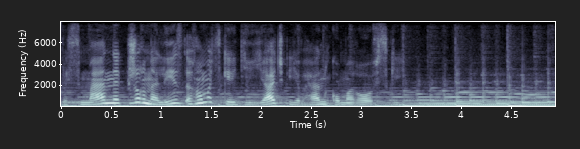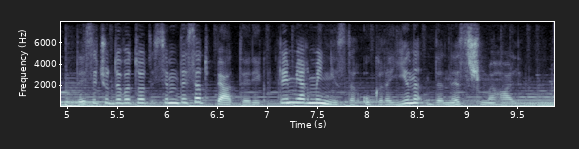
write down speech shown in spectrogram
письменник, журналіст, громадський діяч Євген Комаровський. 1975 рік прем'єр-міністр України Денис Шмигаль.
